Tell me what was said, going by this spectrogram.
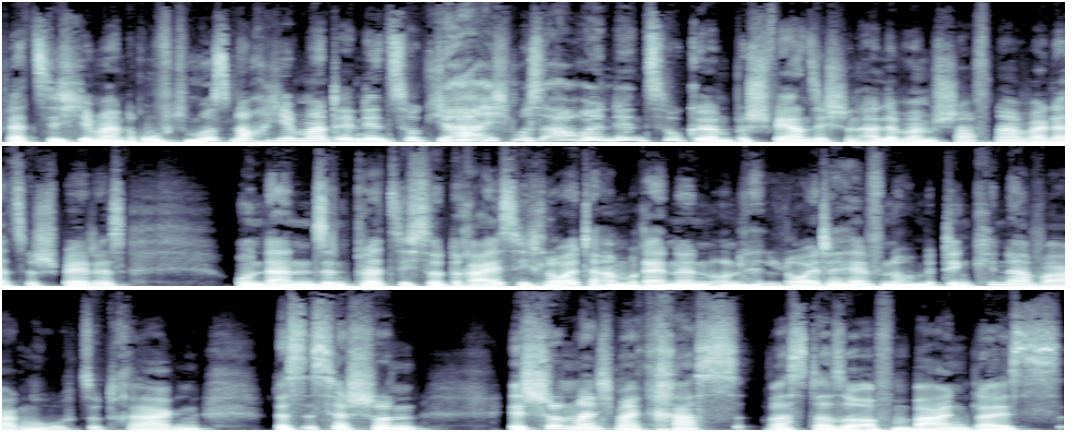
plötzlich jemand ruft, muss noch jemand in den Zug? Ja, ich muss auch in den Zug. Dann beschweren sich schon alle beim Schaffner, weil er zu spät ist. Und dann sind plötzlich so 30 Leute am Rennen und Leute helfen noch mit, den Kinderwagen hochzutragen. Das ist ja schon, ist schon manchmal krass, was da so auf dem Bahngleis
